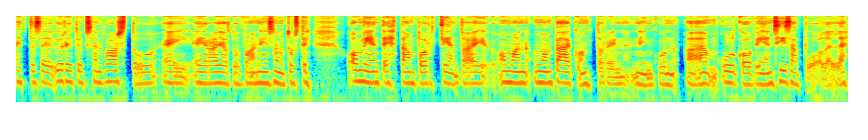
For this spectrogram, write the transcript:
että se yrityksen vastuu ei, ei rajoitu vaan niin sanotusti omien tehtaanporttien tai oman, oman pääkonttorin niin kuin, ä, ulkoovien sisäpuolelle,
